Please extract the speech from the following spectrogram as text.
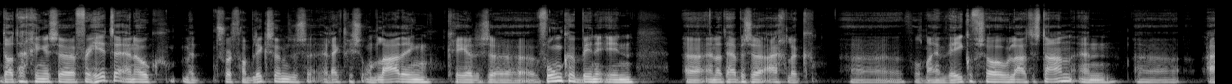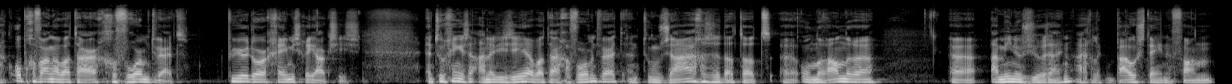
dat gingen ze verhitten en ook met een soort van bliksem, dus elektrische ontlading, creëerden ze vonken binnenin. Uh, en dat hebben ze eigenlijk uh, volgens mij een week of zo laten staan. En uh, eigenlijk opgevangen wat daar gevormd werd. Puur door chemische reacties. En toen gingen ze analyseren wat daar gevormd werd. En toen zagen ze dat dat onder andere aminozuren zijn, eigenlijk bouwstenen van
